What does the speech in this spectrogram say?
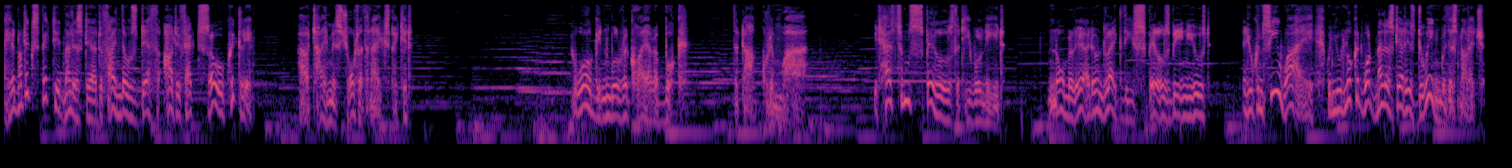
I had not expected Malistaire to find those death artifacts so quickly. Our time is shorter than I expected. Dworgyn will require a book, the Dark Grimoire. It has some spells that he will need. Normally, I don't like these spells being used, and you can see why when you look at what Malistaire is doing with this knowledge.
